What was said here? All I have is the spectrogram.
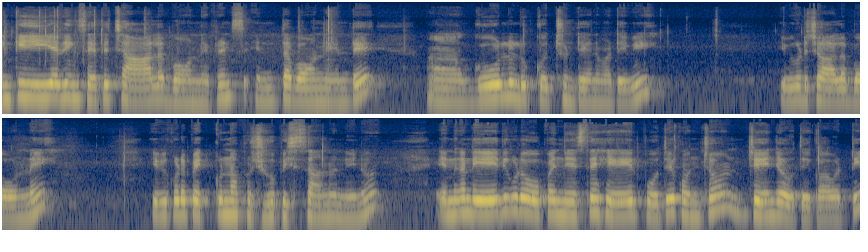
ఇంక ఇయర్ రింగ్స్ అయితే చాలా బాగున్నాయి ఫ్రెండ్స్. ఎంత బాగున్నాయి అంటే గోల్డ్ లుక్ వచ్చి ఉంటాయి అనమాట ఇవి. ఇవి కూడా చాలా బాగున్నాయి. ఇవి కూడా పెట్టుకున్నప్పుడు చూపిస్తాను నేను. ఎందుకంటే ఏది కూడా ఓపెన్ చేస్తే హెయిర్ పోతే కొంచెం చేంజ్ అవుతాయి కాబట్టి.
